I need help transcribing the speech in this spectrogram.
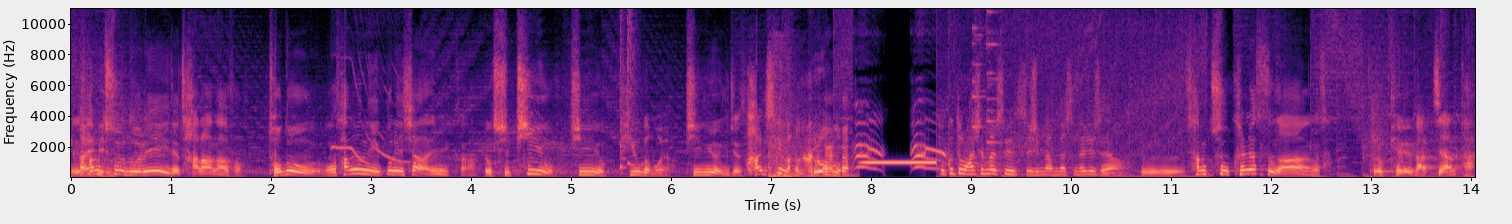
이 상추들이 이제 자라나서 저도 어, 상우님이 뿌린 씨앗 아닙니까? 역시 PU, PU, 피우가 뭐예요? 피규어 유재석. 하지 마 그런 거. 또 끝으로 하실 말씀 있으시면 한 말씀 해주세요. 그 상추 클래스가 그렇게 낮지 않다.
